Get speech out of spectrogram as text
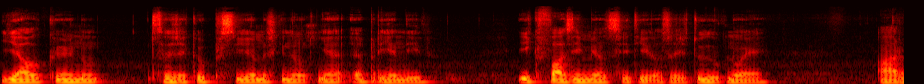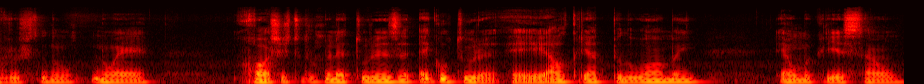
e algo que eu não, seja que eu percebia mas que ainda não tinha apreendido e que faz imenso sentido. Ou seja, tudo o que não é árvores, tudo não é rochas, tudo o que é natureza é cultura. É algo criado pelo homem, é uma criação,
